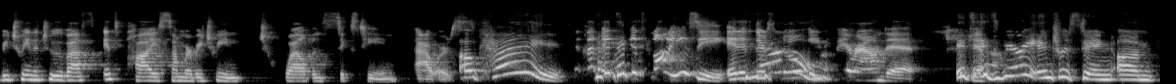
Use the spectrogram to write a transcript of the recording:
between the two of us, it's probably somewhere between 12 and 16 hours. Okay. It's, it's not easy. It is, there's no. no easy way around it. It's, yeah. it's very interesting um,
